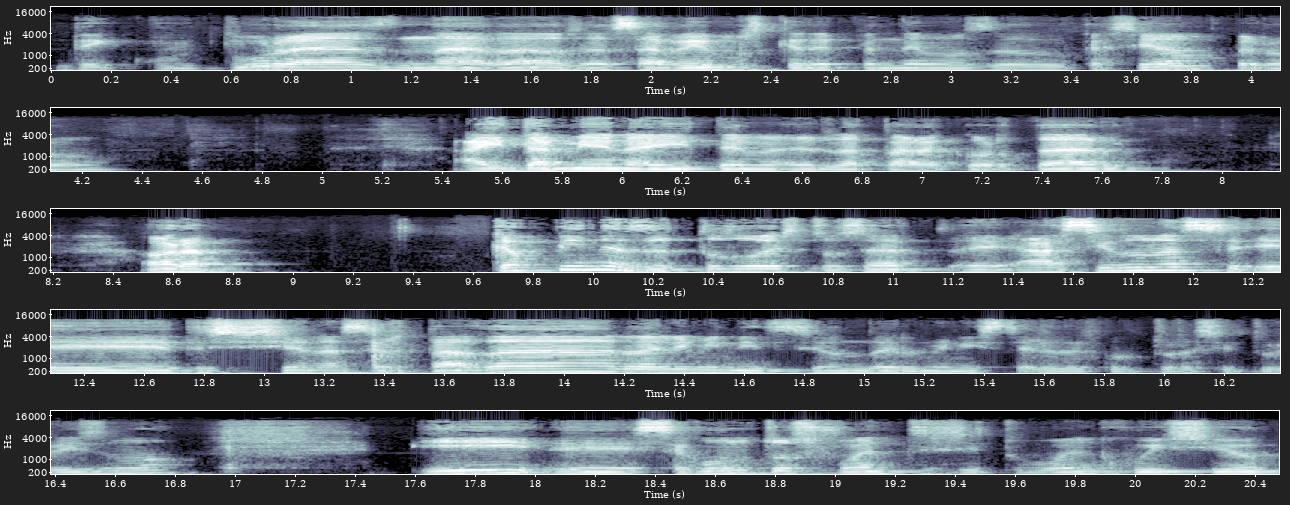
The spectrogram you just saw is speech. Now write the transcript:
de culturas, nada, o sea, sabemos que dependemos de educación, pero ahí también hay tema para cortar. Ahora, ¿qué opinas de todo esto? O sea, eh, ¿ha sido una eh, decisión acertada la eliminación del Ministerio de Culturas y Turismo? Y eh, según tus fuentes y tu buen juicio,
